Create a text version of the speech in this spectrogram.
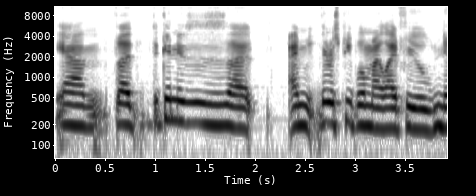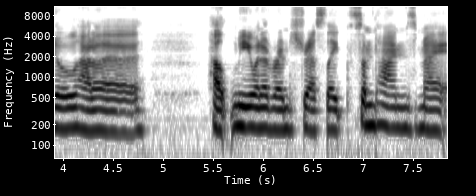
Yeah, but the good news is that I'm there's people in my life who know how to help me whenever I'm stressed. Like sometimes my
